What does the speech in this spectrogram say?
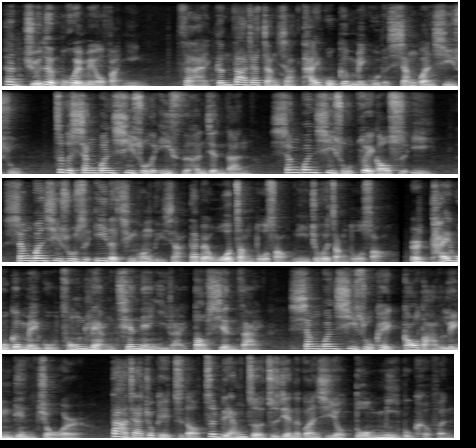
但绝对不会没有反应。再来，跟大家讲一下台股跟美股的相关系数。这个相关系数的意思很简单，相关系数最高是一。相关系数是一的情况底下，代表我涨多少，你就会涨多少。而台股跟美股从两千年以来到现在，相关系数可以高达零点九二，大家就可以知道这两者之间的关系有多密不可分。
